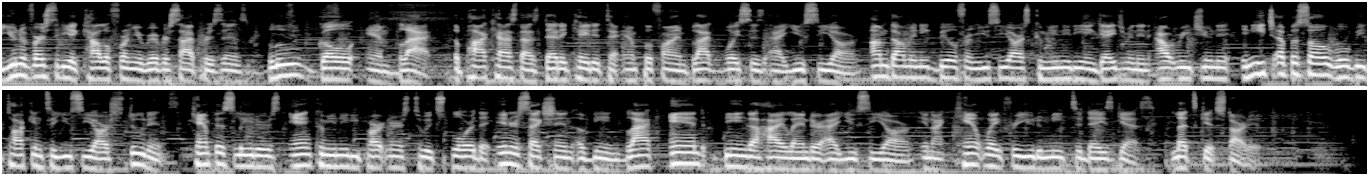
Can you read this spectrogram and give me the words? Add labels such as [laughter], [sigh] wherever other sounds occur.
the University of California Riverside presents Blue, Gold, and Black, the podcast that's dedicated to amplifying black voices at UCR. I'm Dominique Bill from UCR's Community Engagement and Outreach Unit. In each episode, we'll be talking to UCR students, campus leaders, and community partners to explore the intersection of being black and being a Highlander at UCR. And I can't wait for you to meet today's guest. Let's get started.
